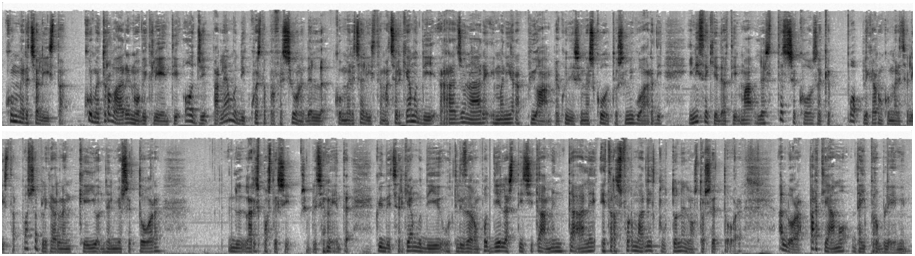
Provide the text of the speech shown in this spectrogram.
Commercialista. Come trovare nuovi clienti? Oggi parliamo di questa professione del commercialista, ma cerchiamo di ragionare in maniera più ampia. Quindi se mi ascolti o se mi guardi, inizia a chiederti, ma le stesse cose che può applicare un commercialista, posso applicarle anche io nel mio settore? La risposta è sì, semplicemente. Quindi cerchiamo di utilizzare un po' di elasticità mentale e trasformare il tutto nel nostro settore. Allora, partiamo dai problemi.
